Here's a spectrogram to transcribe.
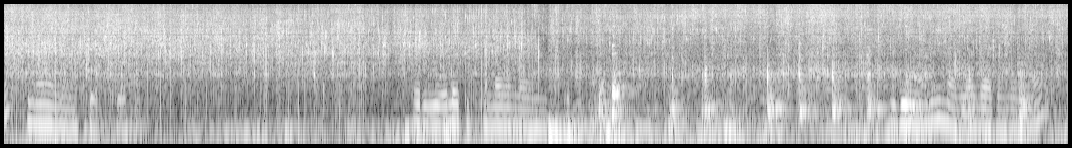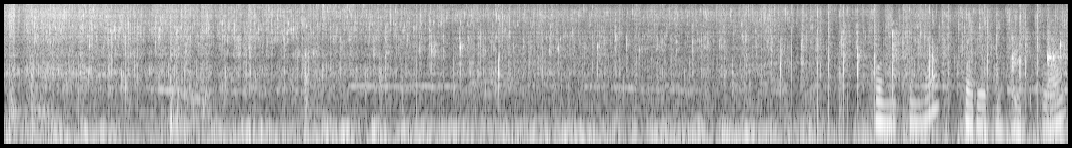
வெங்காயம் சேர்த்துக்கலாம் ஒரு ஏழுக்கு சின்ன வெங்காயம் எடுத்துக்கலாம். இதுவுமே நல்லா வதங்கணும். கொஞ்சமாக கருவேப்பிலை சேர்த்துக்கலாம்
